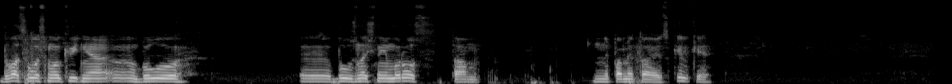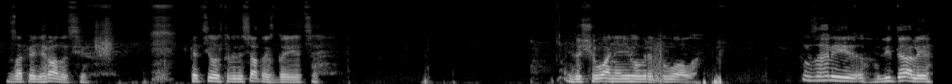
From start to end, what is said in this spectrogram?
28 квітня е, було, е, був значний мороз, там не пам'ятаю скільки. За 5 градусів. 5,3 здається. І дощування його врятувало. Ну, взагалі, в ідеалі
